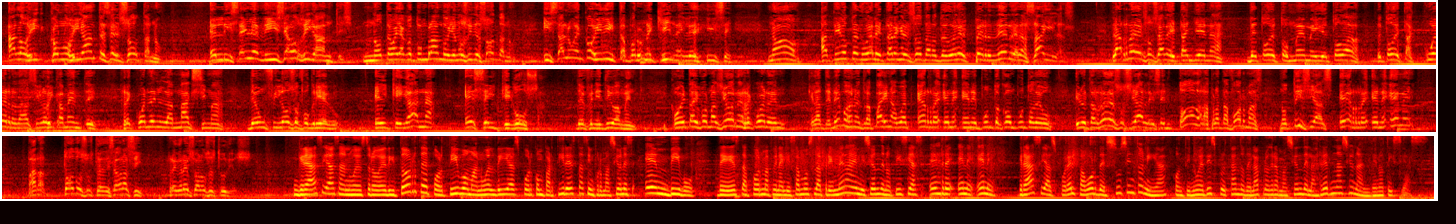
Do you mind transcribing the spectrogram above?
a los, con los gigantes el sótano. El Licey le dice a los gigantes, no te vayas acostumbrando, yo no soy de sótano. Y sale un escogidista por una esquina y le dice, no, a ti no te duele estar en el sótano, te duele perder de las águilas. Las redes sociales están llenas de todos estos memes y de, toda, de todas estas cuerdas. Y lógicamente, recuerden la máxima de un filósofo griego: el que gana es el que goza, definitivamente. Con estas informaciones, recuerden que la tenemos en nuestra página web rnn.com.do y nuestras redes sociales en todas las plataformas Noticias RNN para todos ustedes. Ahora sí, regreso a los estudios. Gracias a nuestro editor deportivo Manuel Díaz por compartir estas informaciones en vivo. De esta forma finalizamos la primera emisión de Noticias RNN. Gracias por el favor de su sintonía. Continúe disfrutando de la programación de la Red Nacional de Noticias.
